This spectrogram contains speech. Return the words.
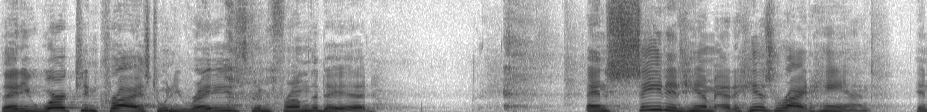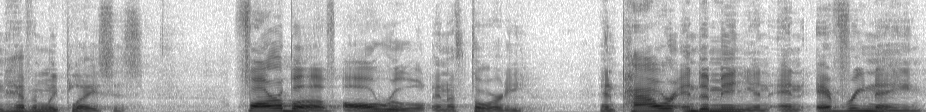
That he worked in Christ when he raised him from the dead and seated him at his right hand in heavenly places, far above all rule and authority and power and dominion and every name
